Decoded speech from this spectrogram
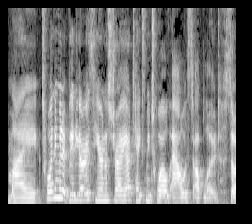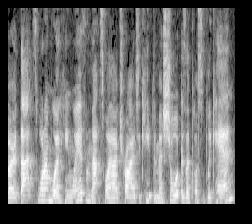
my 20 minute videos here in Australia takes me 12 hours to upload. So that's what I'm working with and that's why I try to keep them as short as I possibly can.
